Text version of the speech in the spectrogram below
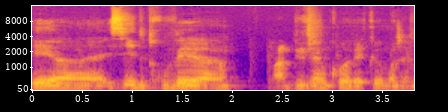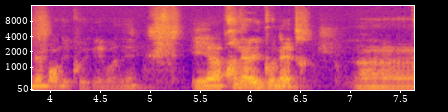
et euh, essayez de trouver. Buvez un coup avec eux. Moi, j'aime bien boire des coups avec les voisins. Et apprenez à les connaître. Euh,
